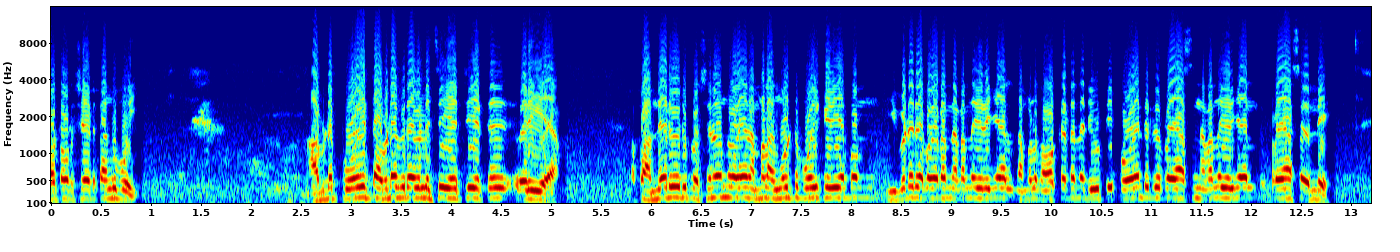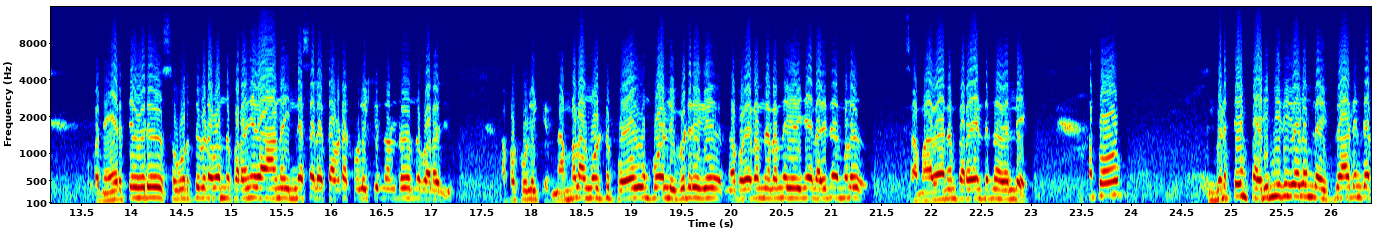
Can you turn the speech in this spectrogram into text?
ഓട്ടോറിക്ഷ എടുത്ത് അങ്ങ് പോയി. അവിടെ പോയിട്ട് അവിടെ ഇവരെ വിളിച്ച് കയറ്റിയിട്ട് വരികയാണ്. അപ്പൊ അന്നേരം ഒരു പ്രശ്നം എന്ന് പറയാൻ നമ്മൾ അങ്ങോട്ട് പോയി കഴിയുമ്പം ഇവിടെ ഒരു അപകടം നടന്നു കഴിഞ്ഞാൽ നമ്മൾ നോക്കേണ്ടുന്ന ഡ്യൂട്ടി പോയിന്റ് ഒരു പ്രയാസം നടന്നു കഴിഞ്ഞാൽ പ്രയാസമല്ലേ? അപ്പൊ നേരത്തെ ഒരു സുഹൃത്ത് ഇവിടെ വന്ന് പറഞ്ഞതാണ് ഇന്ന സ്ഥലത്ത് അവിടെ കുളിക്കുന്നുണ്ട് എന്ന് പറഞ്ഞു. അപ്പൊ കുളിക്കും നമ്മൾ അങ്ങോട്ട് പോകുമ്പോൾ ഇവിടെ ഒരു അപകടം നടന്നു കഴിഞ്ഞാൽ അതിന് നമ്മൾ സമാധാനം പറയേണ്ടുന്നതല്ലേ? അപ്പോ ഇവിടുത്തെ പരിമിതികളും ലൈഫ് ഗാർഡിന്റെ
